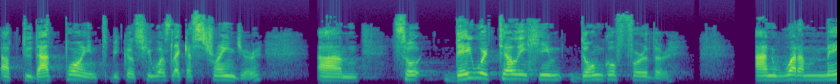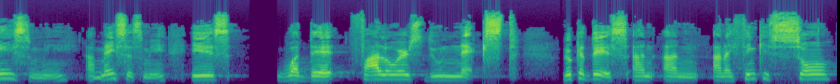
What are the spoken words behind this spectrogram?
up to that point because he was like a stranger. Um, so they were telling him, don't go further. And what amazes me, amazes me is what the followers do next. Look at this, and, and, and I think it's so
